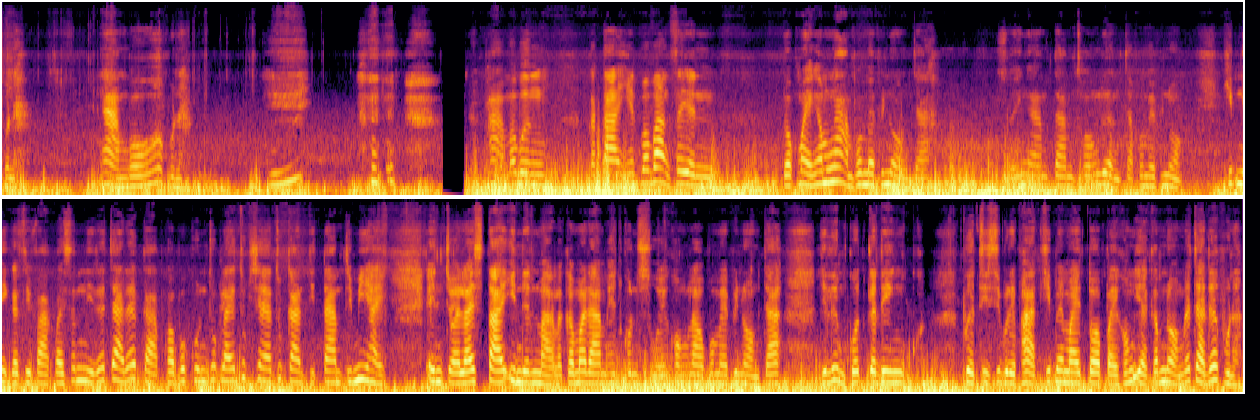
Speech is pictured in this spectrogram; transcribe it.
ปุ่นน่ะงามบ่ปุ่นน่ะเฮ้ยพามาเบิ่งกระต่ายเฮ็ดมาบ้างเส้นดอกไม้งามๆพ่อแม่พี่น้องจ้า สวยงามตามท้องเรื่องจากพ่อแม่พี่น้องคลิปนี้ก็สิฝากไว้สำนีแล้วจ้าได้กราบขอบพระคุณทุกไลค์ทุกแชร์ทุกการติดตามที่มีให้ Enjoy Lifestyle in Denmark แล้วก็มาดามเห็ดคนสวยของเราพ่อแม่พี่น้องจ้าอย่าลืมกดกระดิ่งเพื่อที่สิบริพาดคลิปใหม่ๆต่อไปของเอียกับน้องนะจ้าเด้อพุ่นน่ะ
